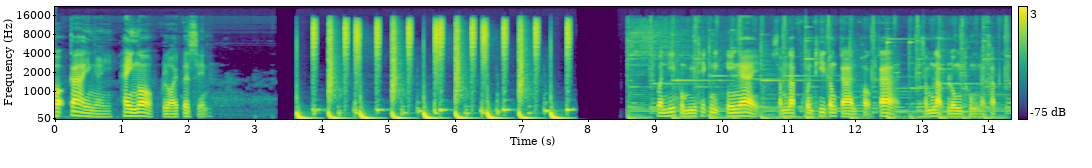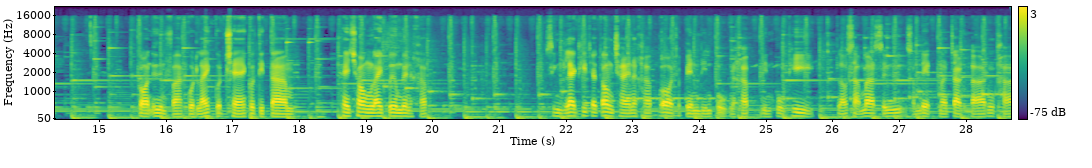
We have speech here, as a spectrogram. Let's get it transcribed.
เพาะกล้ายังไงให้งอกร้อยเปอร์เซ็นต์วันนี้ผมมีเทคนิคง่ายๆสำหรับคนที่ต้องการเพาะกล้าสำหรับลงถุงนะครับ ก่อนอื่นฝากกดไลค์กดแชร์กดติดตาม ให้ช่องไล่เพิ่มด้วยนะครับ สิ่งแรกที่จะต้องใช้นะครับ ก็จะเป็นดินปลูกนะครับ ดินปลูกที่เราสามารถซื้อสำเร็จมาจากร้านค้า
